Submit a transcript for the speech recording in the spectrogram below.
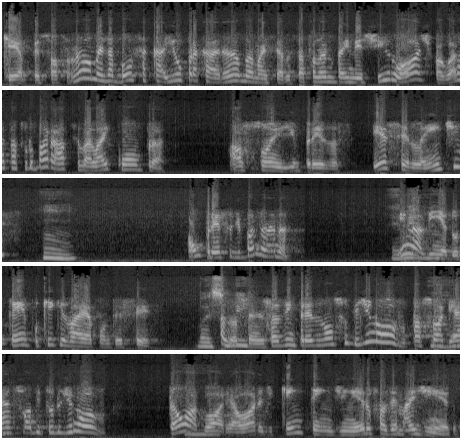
Que a pessoa fala, não, mas a bolsa caiu pra caramba, Marcelo. Você tá falando para investir? Lógico, agora tá tudo barato. Você vai lá e compra ações de empresas excelentes hum. a um preço de banana. É e mesmo. na linha do tempo, o que, que vai acontecer? Vai subir. Essas empresas vão subir de novo. Passou uhum. a guerra, sobe tudo de novo. Então uhum. agora é a hora de quem tem dinheiro fazer mais dinheiro.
